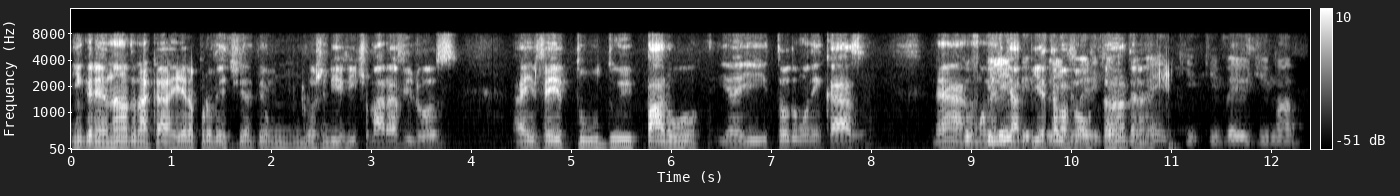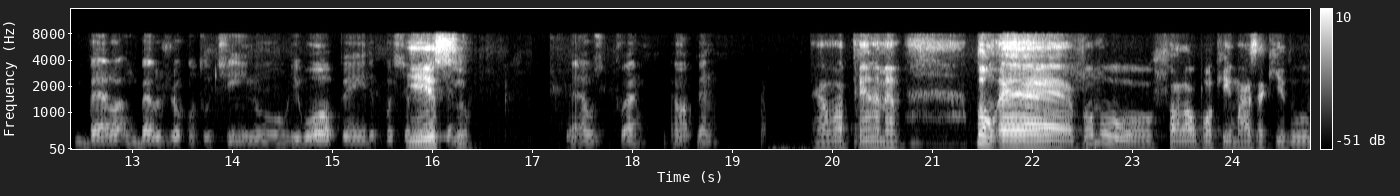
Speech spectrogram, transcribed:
Engrenando na carreira, prometia ter um 2020 maravilhoso. Aí veio tudo e parou, e aí todo mundo em casa. Né? No momento que a Bia estava voltando, né? Também, que, que, veio de uma bela, um belo jogo contra o Tim no Rio Open, depois Isso. É, é, uma pena. É uma pena mesmo. Bom, é, vamos falar um pouquinho mais aqui do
